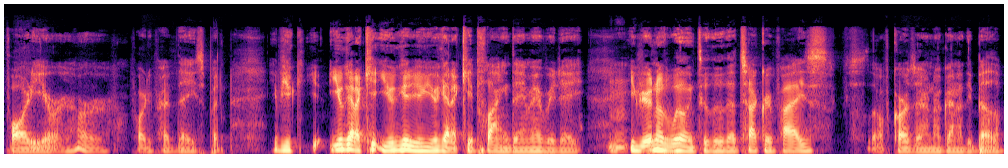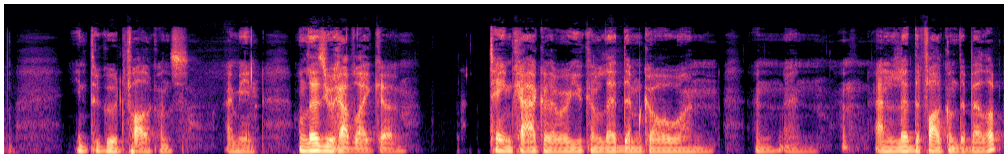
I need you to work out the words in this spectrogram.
forty or, or forty five days. But if you you gotta keep you you, you gotta keep flying them every day. Mhm. If you're not willing to do that sacrifice, of course they're not gonna develop into good falcons. I mean, unless you have like a tame hacker where you can let them go and and and, and let the falcon develop.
